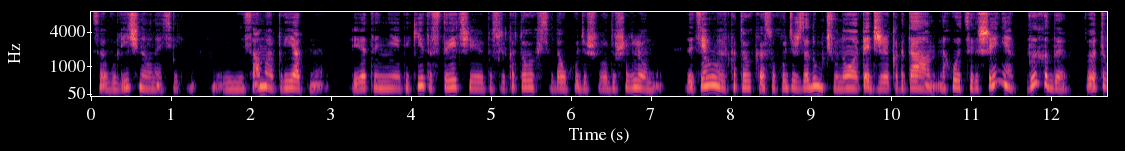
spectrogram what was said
своего личного насилия, не самая приятная. И это не какие-то встречи, после которых всегда уходишь воодушевленный. Это темы, в которых как раз уходишь задумчиво. Но, опять же, когда находится решение, выходы, то это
